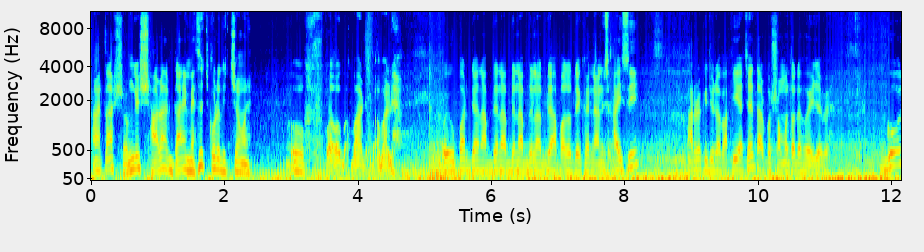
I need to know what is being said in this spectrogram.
আর তার সঙ্গে সারা গায়ে মেসেজ করে দিচ্ছে আমায়। ও বাবা বাবা বাবা ওই উপর দেন, আপ দেন আপ দেন আপ দেন আপ দেন, আপাতত এখানে আনিস। আইসি আরও কিছুটা বাকি আছে, তারপর সমতলে হয়ে যাবে। গোল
